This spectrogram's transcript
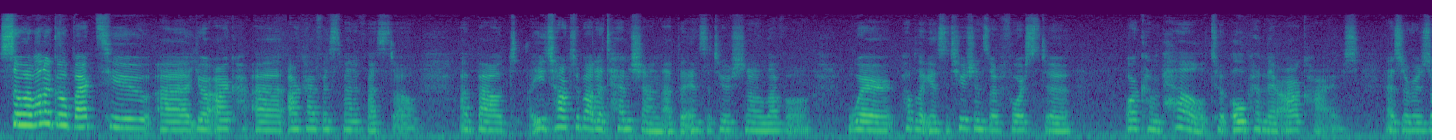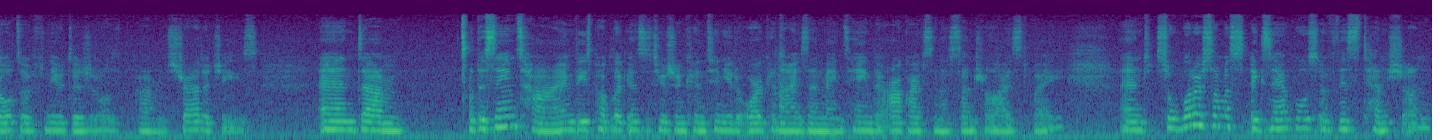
so I want to go back to uh, your arch- uh, archivist manifesto about you talked about a tension at the institutional level where public institutions are forced to or compelled to open their archives as a result of new digital um, strategies. And um, at the same time these public institutions continue to organize and maintain their archives in a centralized way. And so what are some examples of this tension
